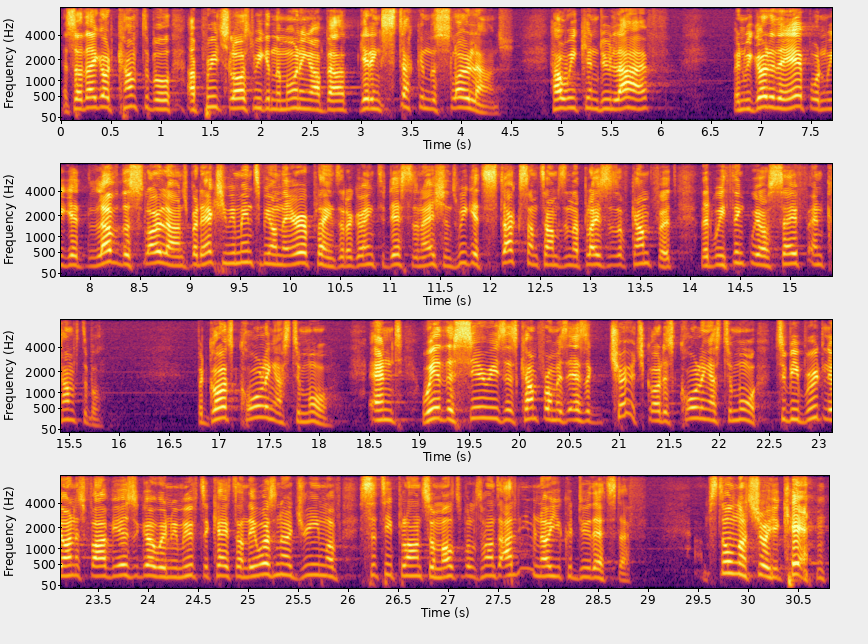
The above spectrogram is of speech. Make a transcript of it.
And so they got comfortable. I preached last week in the morning about getting stuck in the slow lounge, how we can do life. When we go to the airport and we get love the slow lounge, but actually we're meant to be on the airplanes that are going to destinations. We get stuck sometimes in the places of comfort that we think we are safe and comfortable. But God's calling us to more. And where the series has come from is as a church, God is calling us to more. To be brutally honest, five years ago when we moved to Cape Town, there was no dream of city plants or multiple plants. I didn't even know you could do that stuff. I'm still not sure you can.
